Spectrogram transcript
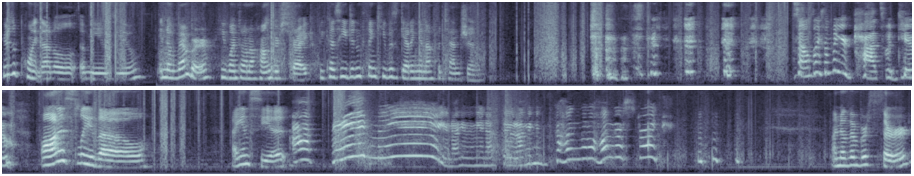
Here's a point that'll amuse you. In November, he went on a hunger strike because he didn't think he was getting enough attention. Sounds like something your cats would do. Honestly, though, I can see it. Ah, feed me! You're not giving me enough food. I'm gonna, I'm gonna hunger strike. On November 3rd,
